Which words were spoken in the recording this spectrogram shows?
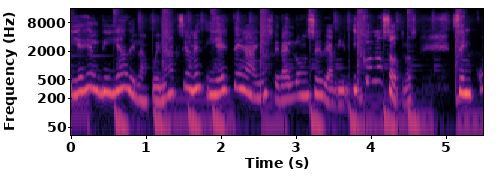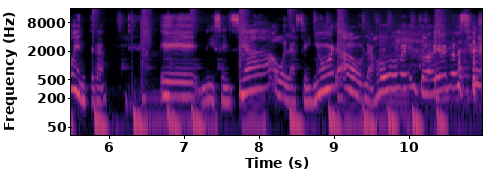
y es el Día de las Buenas Acciones y este año será el 11 de abril. Y con nosotros se encuentra eh, licenciada o la señora o la joven, todavía no sé.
